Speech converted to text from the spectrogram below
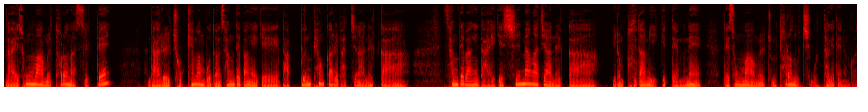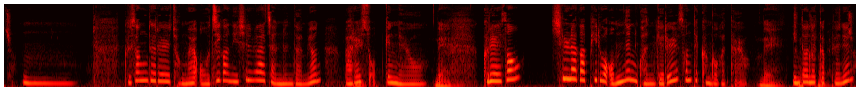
나의 속마음을 털어놨을 때 나를 좋게만 보던 상대방에게 나쁜 평가를 받진 않을까. 상대방이 나에게 실망하지 않을까 이런 부담이 있기 때문에 내 속마음을 좀 털어놓지 못하게 되는 거죠. 음, 그 상대를 정말 어지간히 신뢰하지 않는다면 말할 네. 수 없겠네요. 네. 그래서 신뢰가 필요 없는 관계를 선택한 것 같아요. 네. 인터넷 카페는 말이죠.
